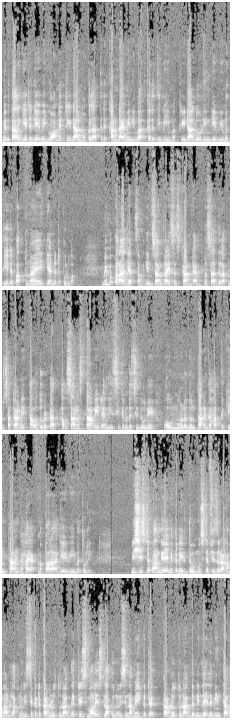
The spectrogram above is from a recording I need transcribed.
මෙම තරගයට ඩේවිඩ් වෝනක් ක්‍රීඩා නොකළ අතර කණ්ඩායමෙන් ඉවත් කර තිබීම ක්‍රීඩා ලෝලින්ගේ විමතියට පත් වුණායයි කියන්නට පුළුවන්. මෙම පරාජයත් සමගින් සන්රයිසර්ස් කණ්ඩායම ප්‍රසාද ලකුණු සටහනේ තවදුරටත් අවසාන ස්ථානයේ රැඳී සිටීමට සිදුවුණේ ඔවුන් මුහුණ දුන් තරඟ හතකින් තරඟ හයක්ම පරාජය වීම තුලින්. විශිෂ්ට පන්දුවීමක නිරත වූ මුස්ටෆිස් රහමාන් ලකුණු 20කට කඩලු 3ක්ද ක්‍රිස් මොරිස් ලකුණු 29කට කඩලු 3ක්ද මිදහෙලමින් තම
